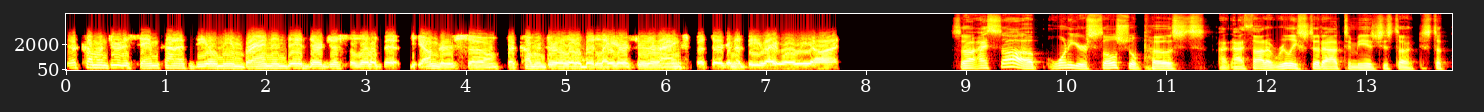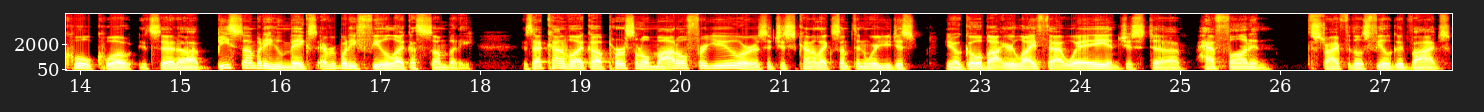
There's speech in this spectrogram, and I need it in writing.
They're coming through the same kind of deal me and Brandon did. They're just a little bit younger, so they're coming through a little bit later through the ranks, but they're going to be right where we are. So I saw one of your social posts, and I thought it really stood out to me. It's just a just a cool quote. It said, uh, "Be somebody who makes everybody feel like a somebody." Is that kind of like a personal model for you, or is it just kind of like something where you just you know go about your life that way and just uh, have fun and strive for those feel good vibes?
